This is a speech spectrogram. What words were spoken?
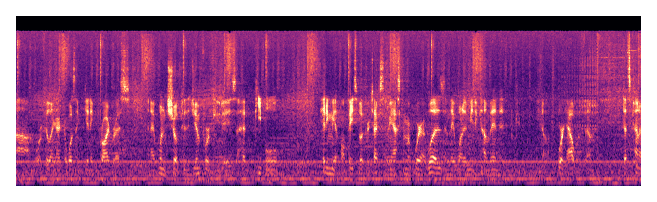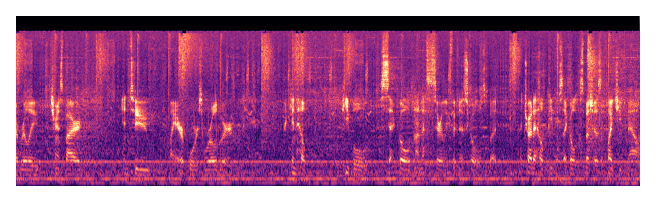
um, or feeling like I wasn't getting progress, and I wouldn't show up to the gym for a few days, I had people hitting me up on Facebook or texting me asking where I was, and they wanted me to come in and you know work out with them. That's kind of really transpired into my Air Force world where I can help people set goals, not necessarily fitness goals, but I try to help people set goals, especially as a flight chief now.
